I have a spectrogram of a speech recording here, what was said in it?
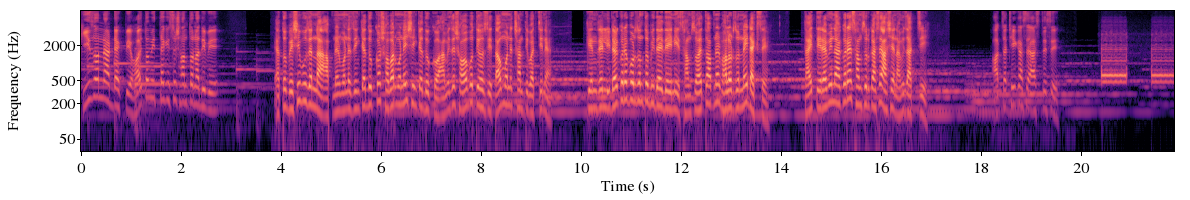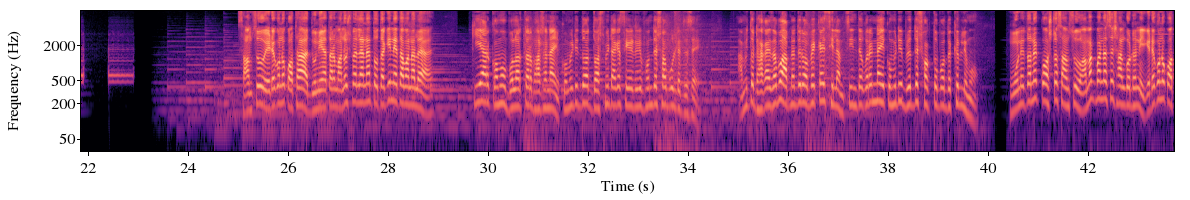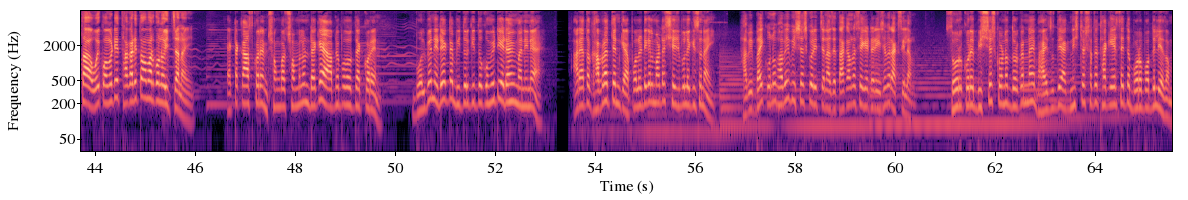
কি জন্য আর ডাকবি? হয়তো মিথ্যা কিছু সান্ত্বনা দিবি। এত বেশি বুঝেন না, আপনার মনে জিঙ্কা দুঃখ, সবার মনেই সিঙ্কা দুঃখ। আমি যে সভাপতি হচ্ছি তাও মনে শান্তি পাচ্ছি না। কেন্দ্রের লিডার করে পর্যন্ত বিদায় দেয়নি শামসু হয়তো আপনার ভালোর জন্যই ডাকছে। তাই তেরামি না করে শামসুর কাছে আসেন, আমি যাচ্ছি। আচ্ছা ঠিক আছে, আসতেছি। শামসু এটা কোনো কথা, দুনিয়া তার মানুষ পেলে না তো তাকে নেতা বানালে? কি আর কমো বলার তো আর ভাষা নাই। কমিটির তো আর দশ মিনিট আগে সেক্রেটারি ফোন দিয়ে সব উল্টেতেছে আমি তো ঢাকায় যাব আপনাদের অপেক্ষায় ছিলাম। চিন্তা করেন না এই কমিটির বিরুদ্ধে শক্ত পদক্ষেপ নিবো মনে তো অনেক কষ্ট শামসু। আমাক বানাচ্ছে সাংগঠনিক এটা কোনো কথা। ওই কমিটির থাকারই তো আমার কোনো ইচ্ছা নাই। একটা কাজ করেন সংবাদ সম্মেলন ডেকে আপনি পদত্যাগ করেন। বলবেন এটা একটা বিতর্কিত কমিটি এটা আমি মানি না। আর এত ঘাবড়াচ্ছেন কে? পলিটিক্যাল মাঠে শেষ বলে কিছু নাই। হাবিব ভাই কোনোভাবেই বিশ্বাস করিচ্ছে না যে তাকে আমরা সেক্রেটারি হিসেবে রাখছিলাম। জোর করে বিশ্বাস করানোর দরকার নাই ভাই যদি একনিষ্ঠার সাথে থাকে এর চাইতে বড় পদে নিয়ে যাব।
